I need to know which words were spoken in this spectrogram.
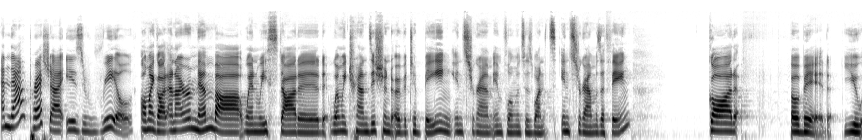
And that pressure is real. Oh my God. And I remember when we started, when we transitioned over to being Instagram influencers once Instagram was a thing God forbid you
